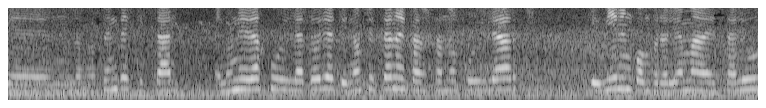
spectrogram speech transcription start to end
en los docentes que están en una edad jubilatoria, que no se están alcanzando a jubilar, que vienen con problemas de salud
